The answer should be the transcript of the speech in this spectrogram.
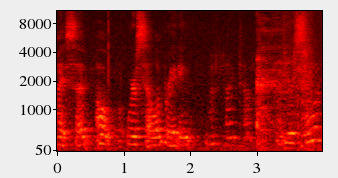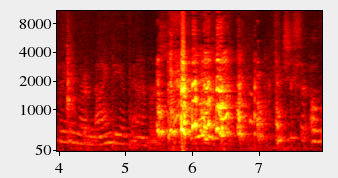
I said, oh, we're celebrating, what did I tell her? We're celebrating our ninetieth anniversary. And she said, oh,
